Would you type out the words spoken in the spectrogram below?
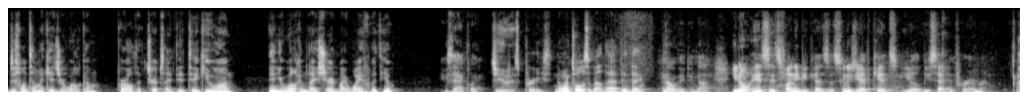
just want to tell my kids you're welcome for all the trips I did take you on, and you're welcome that I shared my wife with you. Exactly. Judas Priest. No one told us about that, did they? No, they did not. You know, it's it's funny because as soon as you have kids, you'll be second forever.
